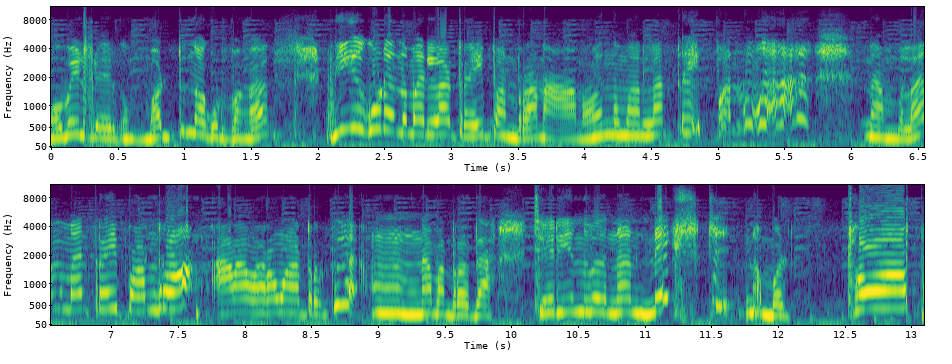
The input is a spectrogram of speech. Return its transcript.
மொபைல் பிளேயருக்கு மட்டும்தான் கொடுப்பாங்க. நீங்கள் கூட இந்த மாதிரிலாம் ட்ரை பண்ணுறா நானும் இந்த மாதிரிலாம் ட்ரை பண்ணுவேன். நம்மளாம் இந்த மாதிரி ட்ரை பண்ணுறோம் ஆனால் வரமாட்டிருக்கு. என்ன பண்ணுறதா சரி இந்த பார்த்தீங்கன்னா நெக்ஸ்ட்டு நம்ம டாப்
